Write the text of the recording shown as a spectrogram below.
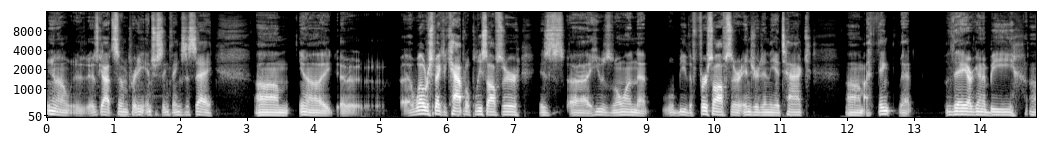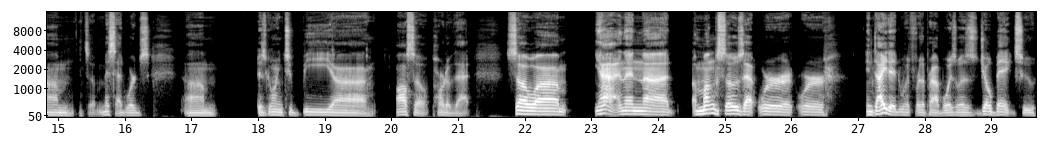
you know has got some pretty interesting things to say. Um, you know, a, a well-respected Capitol police officer is uh, he was the one that will be the first officer injured in the attack. Um, I think that they are going to be um, it's a Miss Edwards um, is going to be uh, also part of that. So um, yeah, and then uh, amongst those that were were indicted for the Proud Boys was Joe Biggs, who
